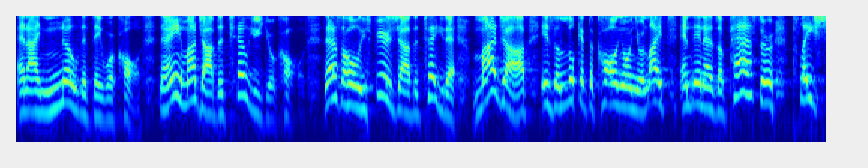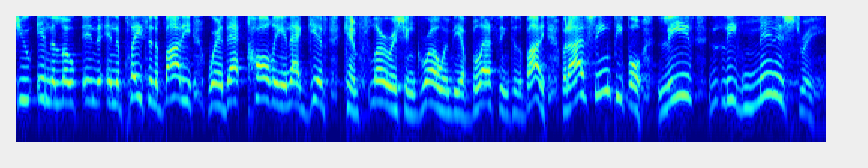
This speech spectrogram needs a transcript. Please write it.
and I know that they were called. Now, it ain't my job to tell you you're called. That's the Holy Spirit's job to tell you that. My job is to look at the calling on your life and then as a pastor, place you in the, in the, in the place in the body where that calling and that gift can flourish and grow and be a blessing to the body. But I've seen people leave, leave ministry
